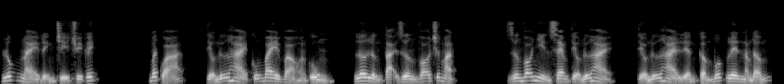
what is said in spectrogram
lúc này đình chỉ truy kích. Bất quá, tiểu nữ hải cũng bay vào hoàng cung, lơ lửng tại dương võ trước mặt. Dương võ nhìn xem tiểu nữ hải, tiểu nữ hải liền cầm bước lên nằm đấm,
